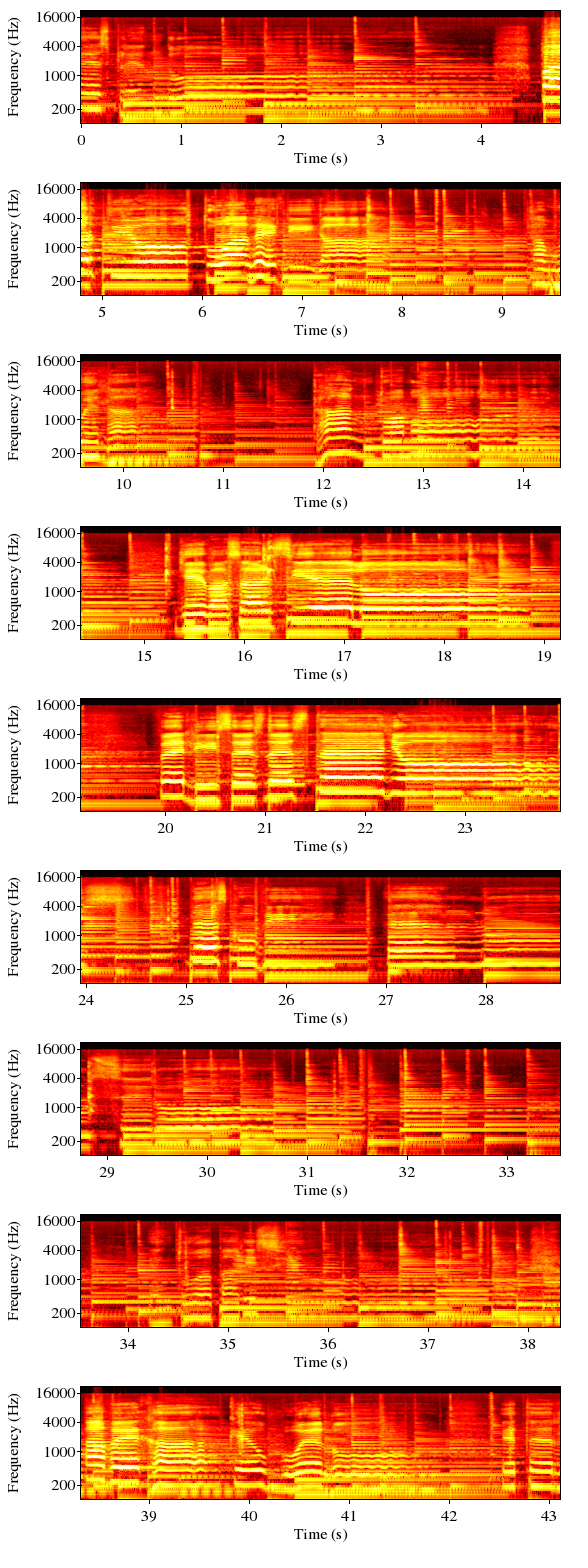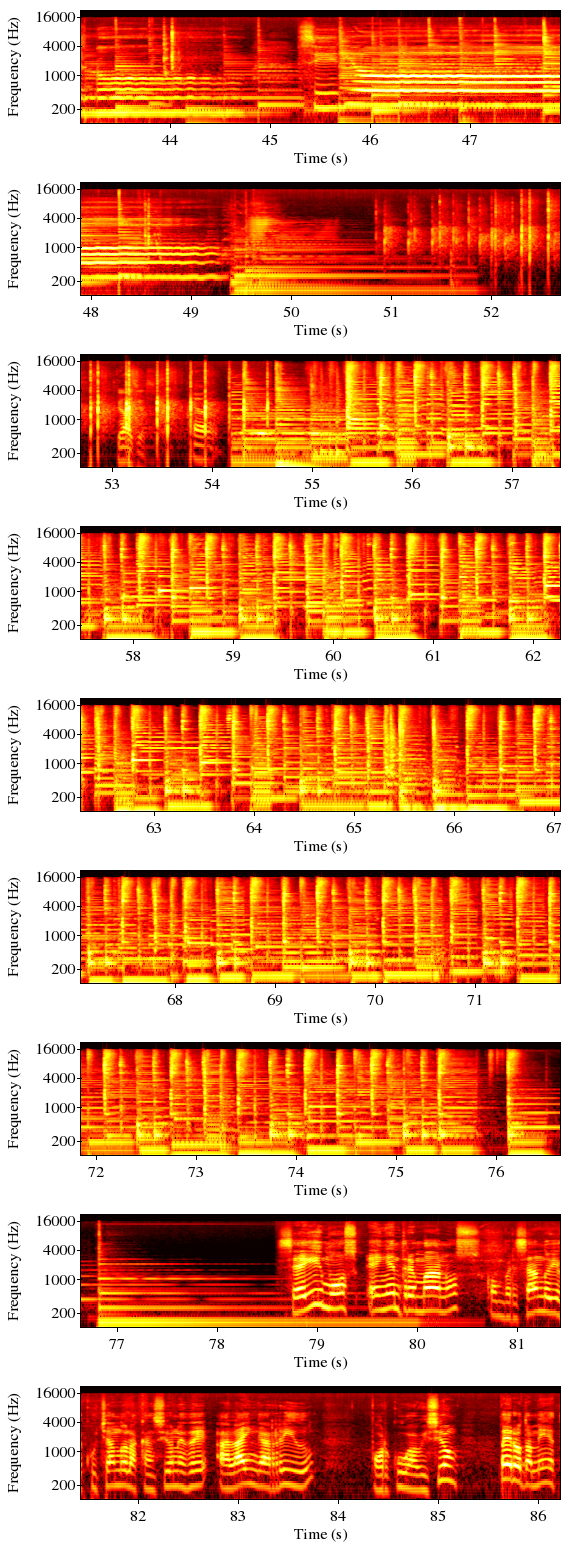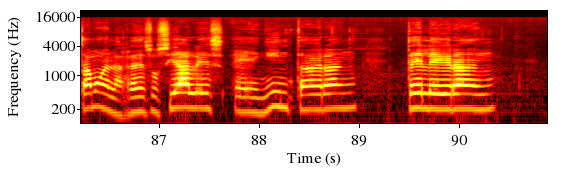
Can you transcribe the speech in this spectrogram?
esplendor. Partió tu alegría, abuela, tanto amor llevas al cielo, felices destellos descubrí el lucero. En tu aparición abeja que un vuelo eterno siguió En Entre Manos conversando y escuchando las canciones de Alain Garrido por Cubavisión, pero también estamos en las redes sociales, en Instagram, Telegram,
